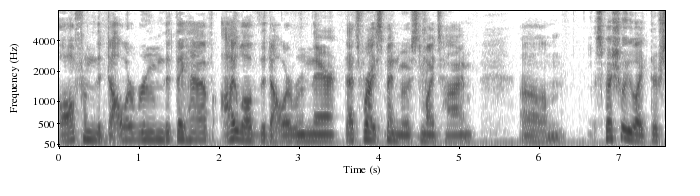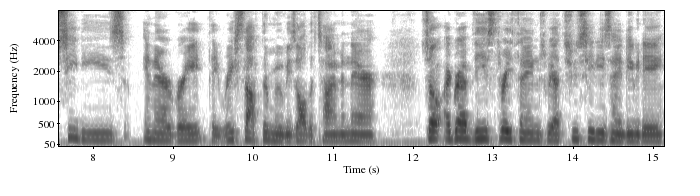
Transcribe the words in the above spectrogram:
all from the dollar room that they have. I love the dollar room there. That's where I spend most of my time. Um, especially like their CDs in there are great. They restock their movies all the time in there. So I grabbed these three things. We got two CDs and a DVD.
